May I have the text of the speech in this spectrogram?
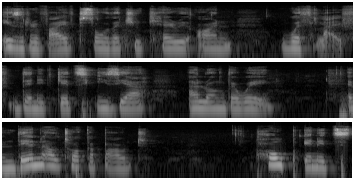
is revived so that you carry on with life. Then it gets easier along the way. And then I'll talk about hope in its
